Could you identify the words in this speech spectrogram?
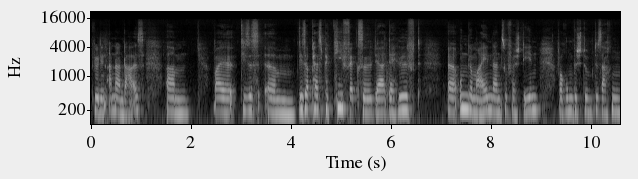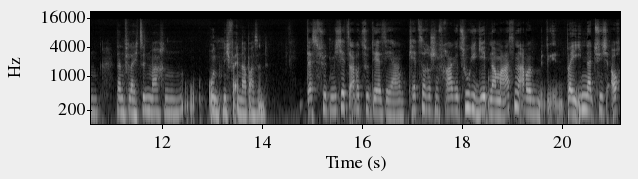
für den anderen da ist. Ähm, weil dieses, ähm, dieser Perspektivwechsel, der, der hilft, äh, ungemein dann zu verstehen, warum bestimmte Sachen dann vielleicht Sinn machen und nicht veränderbar sind. Das führt mich jetzt aber zu der sehr ketzerischen Frage zugegebenermaßen, aber bei Ihnen natürlich auch.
